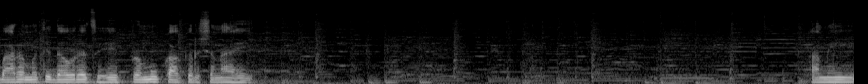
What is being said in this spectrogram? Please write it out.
बारामती दौऱ्याचं हे प्रमुख आकर्षण आहे. आम्ही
